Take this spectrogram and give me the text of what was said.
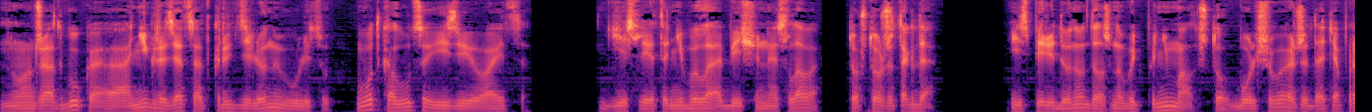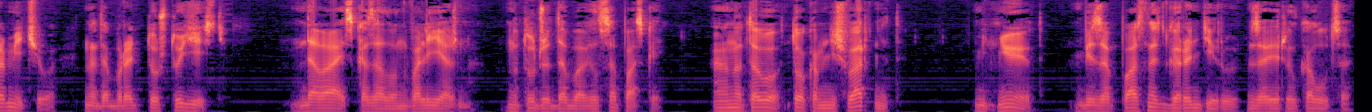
Ну он же от Гука, а они грозятся открыть Зеленую улицу. Вот колуца и извивается. Если это не была обещанная слава, то что же тогда? И Спиридонов, должно быть, понимал, что большего ожидать опрометчиво. Надо брать то, что есть. «Давай», — сказал он вальяжно, но тут же добавил с опаской. «А оно того, током не шваркнет?» «Нет, безопасность гарантирую», — заверил Калуца.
